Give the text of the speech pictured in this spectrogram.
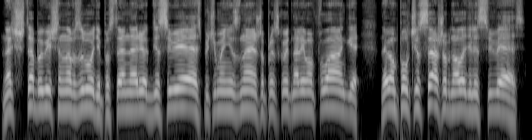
Значит, штабы вечно на взводе, постоянно орет, где связь, почему я не знаю, что происходит на левом фланге. Дай вам полчаса, чтобы наладили связь.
